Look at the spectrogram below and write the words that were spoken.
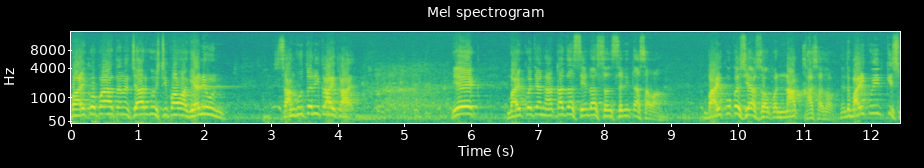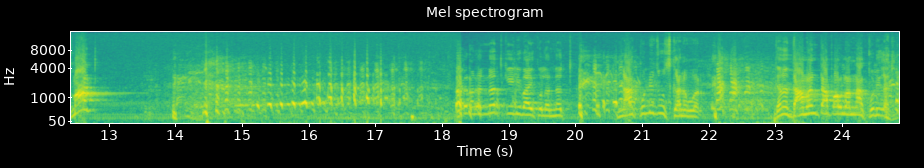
बायको पाहताना चार गोष्टी पावा घ्या लिहून सांगू तरी काय काय? एक बायकोच्या नाकाचा सेंडा सणसणीत असावा. बायको कशी असावं पण नाक खास असावं. नाही तर बायको इतकी स्मार्ट नत नथ केली बायकोला नथ. नागपुडीच उचकानवर त्यानं दामन तापावला नागपुडी घातली.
